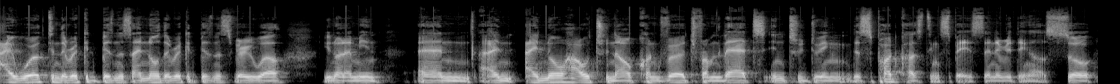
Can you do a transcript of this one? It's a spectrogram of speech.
i worked in the record business. I know the record business very well. You know what i mean? And I I know how to now convert from that into doing this podcasting space and everything else. So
